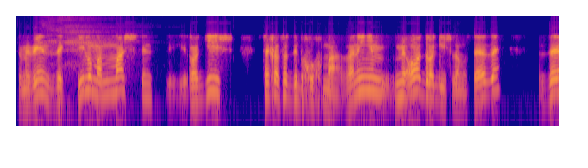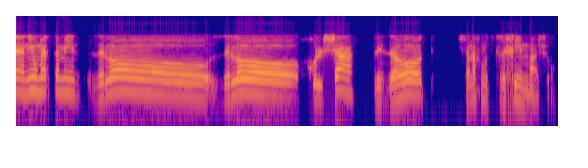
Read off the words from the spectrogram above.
אתה מבין? זה כאילו ממש רגיש, צריך לעשות את זה בחוכמה. ואני מאוד רגיש לנושא הזה, זה, אני אומר תמיד, זה לא, זה לא חולשה לזהות שאנחנו צריכים משהו.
